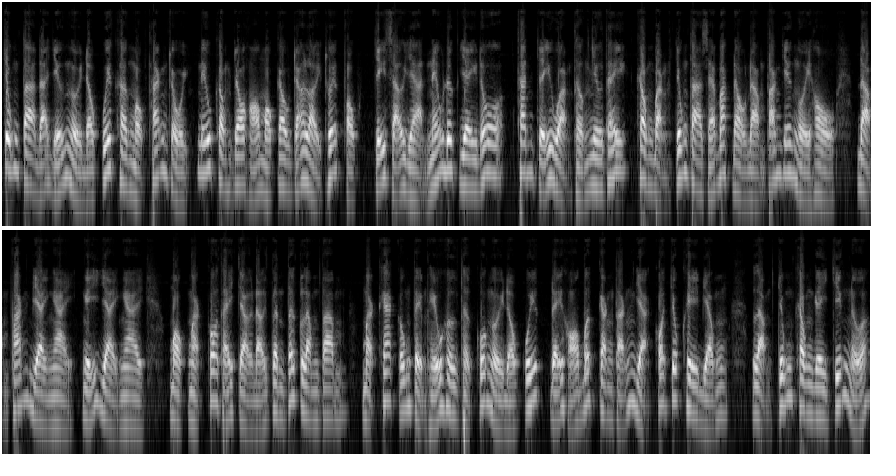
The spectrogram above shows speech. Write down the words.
Chúng ta đã giữ người độc quyết hơn một tháng rồi, nếu không cho họ một câu trả lời thuyết phục, chỉ sợ già nếu đứt dây đó. Thánh chỉ hoàng thượng như thế, không bằng chúng ta sẽ bắt đầu đàm phán với người Hồ, đàm phán vài ngày, nghỉ vài ngày, một mặt có thể chờ đợi tin tức lâm tam, mặt khác cũng tìm hiểu hư thực của người đột quyết để họ bớt căng thẳng và có chút hy vọng, làm chúng không gây chiến nữa.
